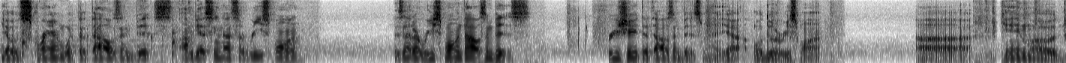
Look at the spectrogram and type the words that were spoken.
Yo, scram with a thousand bits. I'm guessing that's a respawn. Is that a respawn thousand bits? Appreciate the thousand bits, man. Yeah, we'll do a respawn. Uh, game mode,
